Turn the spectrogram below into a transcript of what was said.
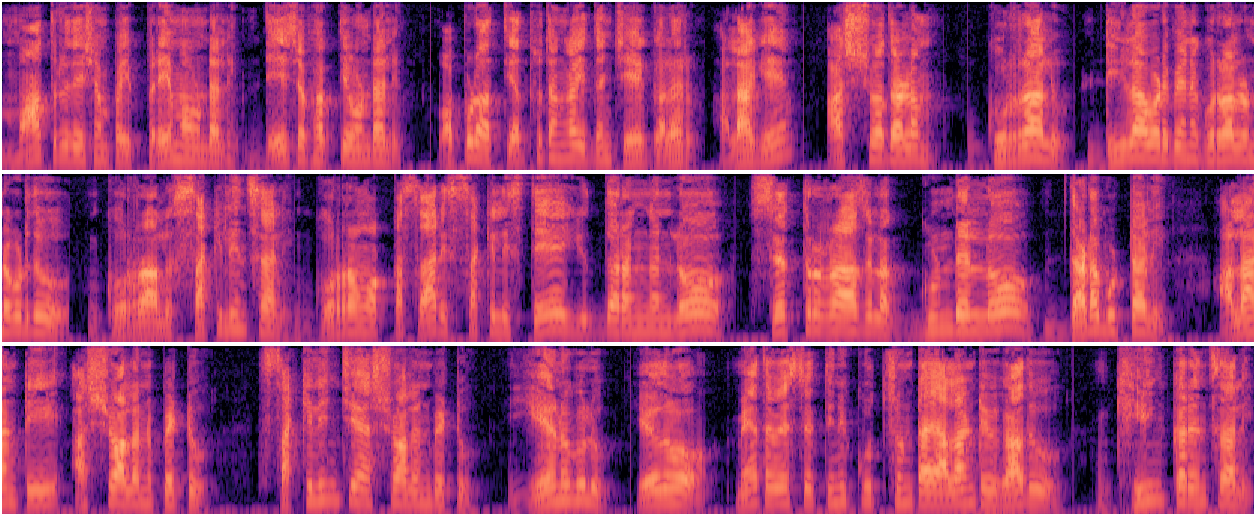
మాతృదేశంపై ప్రేమ ఉండాలి దేశభక్తి ఉండాలి. అప్పుడు అత్యద్భుతంగా యుద్ధం చేయగలరు. అలాగే అశ్వదళం గుర్రాలు డీలా పడిపోయిన గుర్రాలు ఉండకూడదు. గుర్రాలు సకిలించాలి. గుర్రం ఒక్కసారి సకిలిస్తే యుద్ధ రంగంలో శత్రురాజుల గుండెల్లో దడబుట్టాలి. అలాంటి అశ్వాలను పెట్టు. సకిలించే అశ్వాలను పెట్టు. ఏనుగులు ఏదో మేత వేస్తే తిని కూర్చుంటాయి. అలాంటివి కాదు. ఘీంకరించాలి.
